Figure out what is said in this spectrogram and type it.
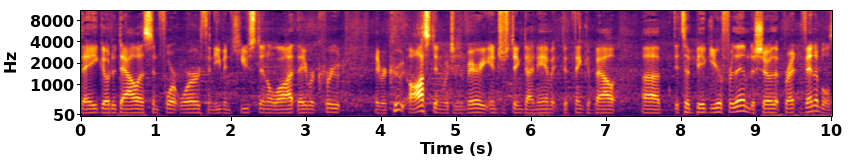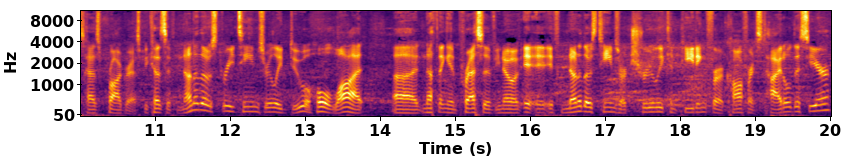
They go to Dallas and Fort Worth and even Houston a lot. They recruit they recruit Austin, which is a very interesting dynamic to think about. Uh, it's a big year for them to show that Brent Venables has progress because if none of those three teams really do a whole lot, uh, nothing impressive. You know, if, if none of those teams are truly competing for a conference title this year,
